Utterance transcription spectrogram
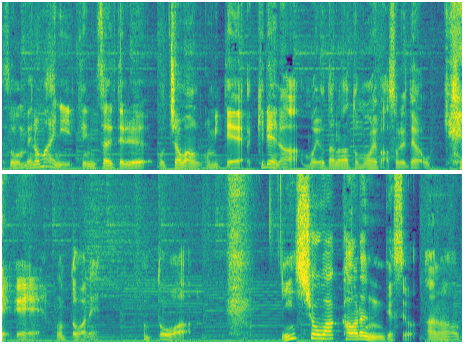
そう、目の前に展示されてるお茶碗を見て、綺麗な模様だなと思えばそれで OK で、本当はね。本当は。印象は変わるんですよ。あの、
